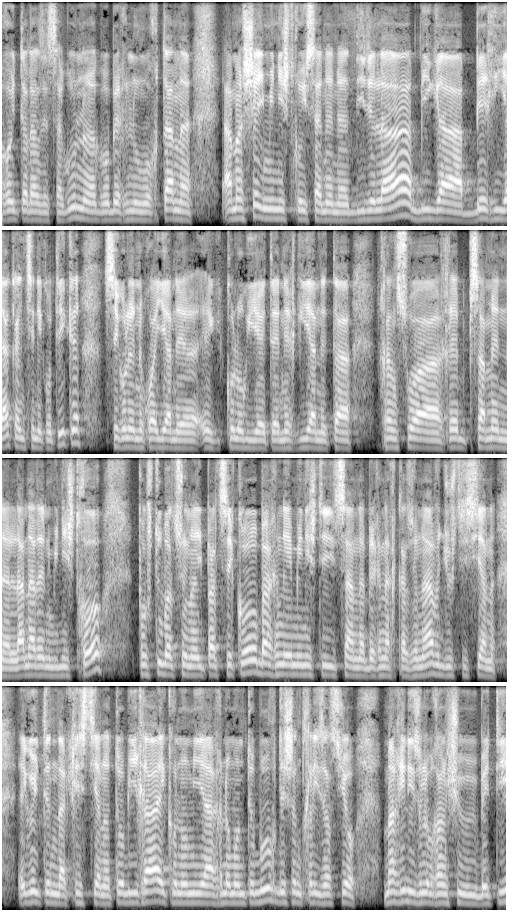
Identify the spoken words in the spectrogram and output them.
roitaraz ezagun, gobernu hortan amasei ministro izanen direla, biga berriak aintzenekotik, segolen roian ekologia eta energian eta François Rebsamen lanaren ministro, postu batzuna ipatzeko, barne ministri izan Bernard Kazonav, justizian egoiten da Christian Tobira, ekonomia Arno Montebur, decentralizazio Marili Eliz Lebranchu beti,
